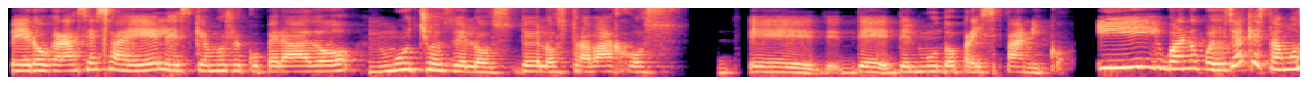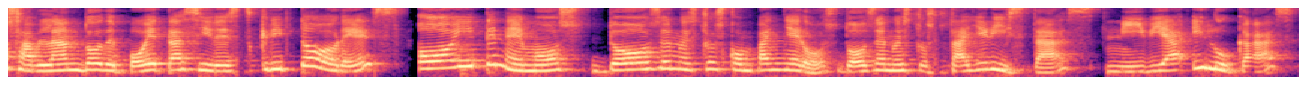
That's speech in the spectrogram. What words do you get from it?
Pero gracias a él es que hemos recuperado muchos de los, de los trabajos eh, del mundo prehispánico. Y bueno, pues ya que estamos hablando de poetas y de escritores, hoy tenemos dos de nuestros compañeros, dos de nuestros talleristas, Nidia y Lucas,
